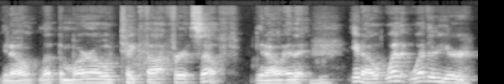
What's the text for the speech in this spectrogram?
you know, let the morrow take thought for itself. You know, and mm-hmm. you know whether whether you're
